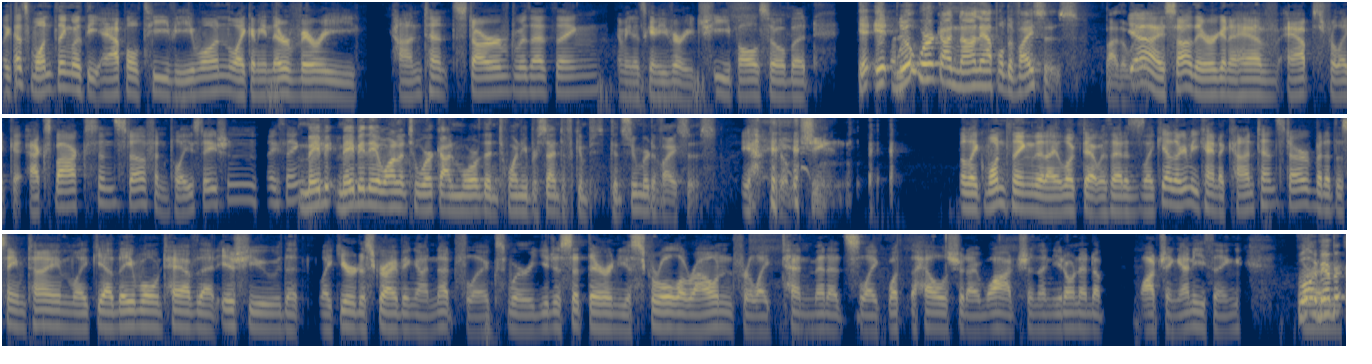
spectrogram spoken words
like that's one thing with the Apple TV one. Like I mean, they're very content starved with that thing. I mean, it's going to be very cheap also, but It it will work on non-Apple devices, by the way. yeah, I saw they were going to have apps for like Xbox and stuff and PlayStation, I think. Maybe maybe they want it to work on more than twenty percent of com- consumer devices. Yeah. But like one thing that I looked at with that is like, yeah, they're gonna be kind of content starved, but at the same time, like, yeah, they won't have that issue that like you're describing on Netflix, where you just sit there and you scroll around for like ten minutes, like, what the hell should I watch? And then you don't end up watching anything. well, remember,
